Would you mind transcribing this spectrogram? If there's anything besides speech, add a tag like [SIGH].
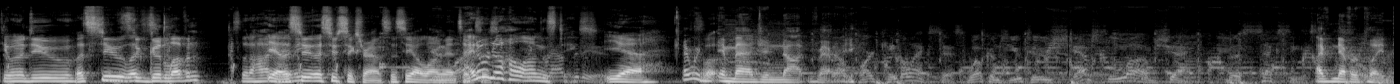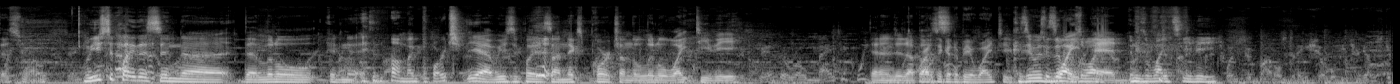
Do you want to do? Let's do- let's- do good loving. Is that a hot? Yeah, let's do let's do six rounds. Let's see how long that takes. I don't us. know how long this takes. Yeah. I would Well- imagine not very. Park Cable Access welcomes you to Chef's Luv Shack, the sexiest. I've never played this one. We used to play this in uh, the little in [LAUGHS] on my porch. yeah, we used to play this on Nick's porch on the little white TV Spend a romantic week. that ended up Why is it going to be a white TV? because it was Because it white, was white. Ed. It was a white TV.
